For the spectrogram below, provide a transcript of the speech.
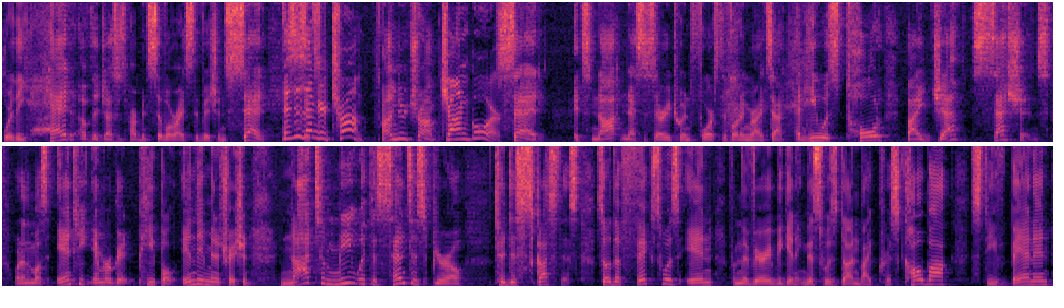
where the head of the Justice Department Civil Rights Division said This is under Trump. Under Trump. John Gore. Said it's not necessary to enforce the Voting Rights Act. And he was told by Jeff Sessions, one of the most anti-immigrant people in the administration, not to meet with the Census Bureau to discuss this. So the fix was in from the very beginning. This was done by Kris Kobach, Steve Bannon,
